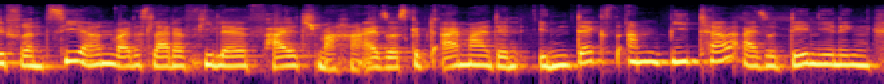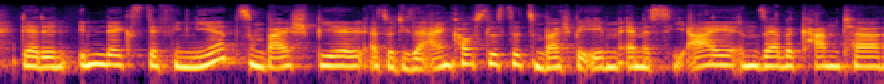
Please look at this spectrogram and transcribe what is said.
differenzieren, weil das leider viele falsch machen. Also es gibt einmal den Indexanbieter, also denjenigen, der den Index definiert, zum Beispiel, also diese Einkaufsliste, zum Beispiel eben MSCI, ein sehr bekannter,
